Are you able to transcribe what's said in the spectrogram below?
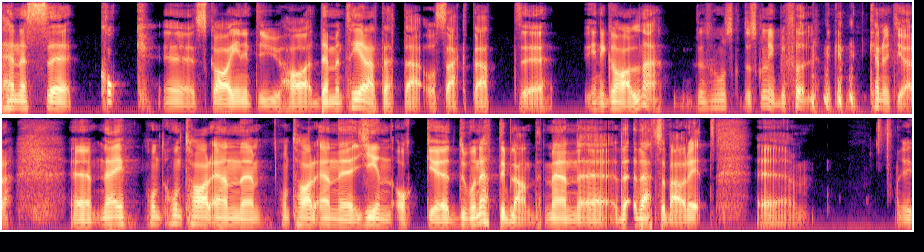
hennes kock ska i en intervju ha dementerat detta och sagt att eh, är ni galna? Då skulle ni bli full. Det kan, du inte göra. Eh, nej, hon, hon, tar en, eh, hon tar en eh, gin och eh, Dubonett ibland, men eh, that's about it. Eh, vi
